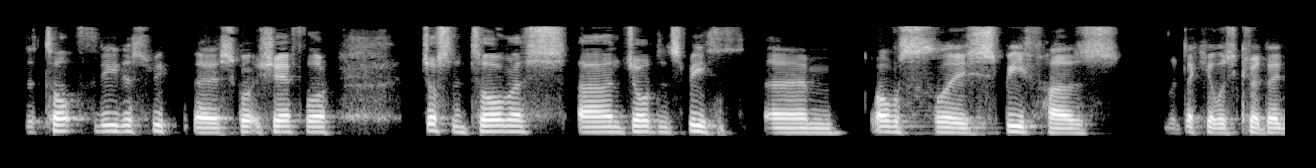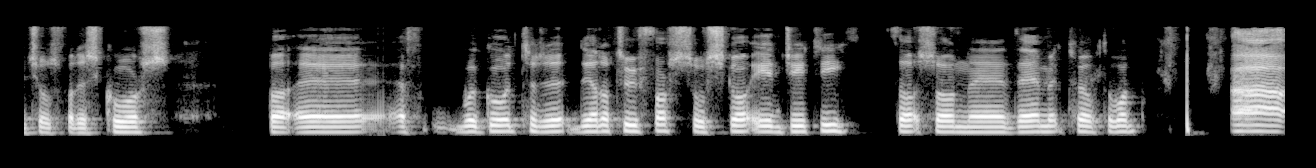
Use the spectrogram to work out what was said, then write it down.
the top three this week: uh, Scotty Scheffler, Justin Thomas, and Jordan Spieth. Um, obviously, Spieth has ridiculous credentials for this course. But uh, if we're going to the, the other two first, so Scotty and JT, thoughts on uh, them at twelve to one? Uh,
